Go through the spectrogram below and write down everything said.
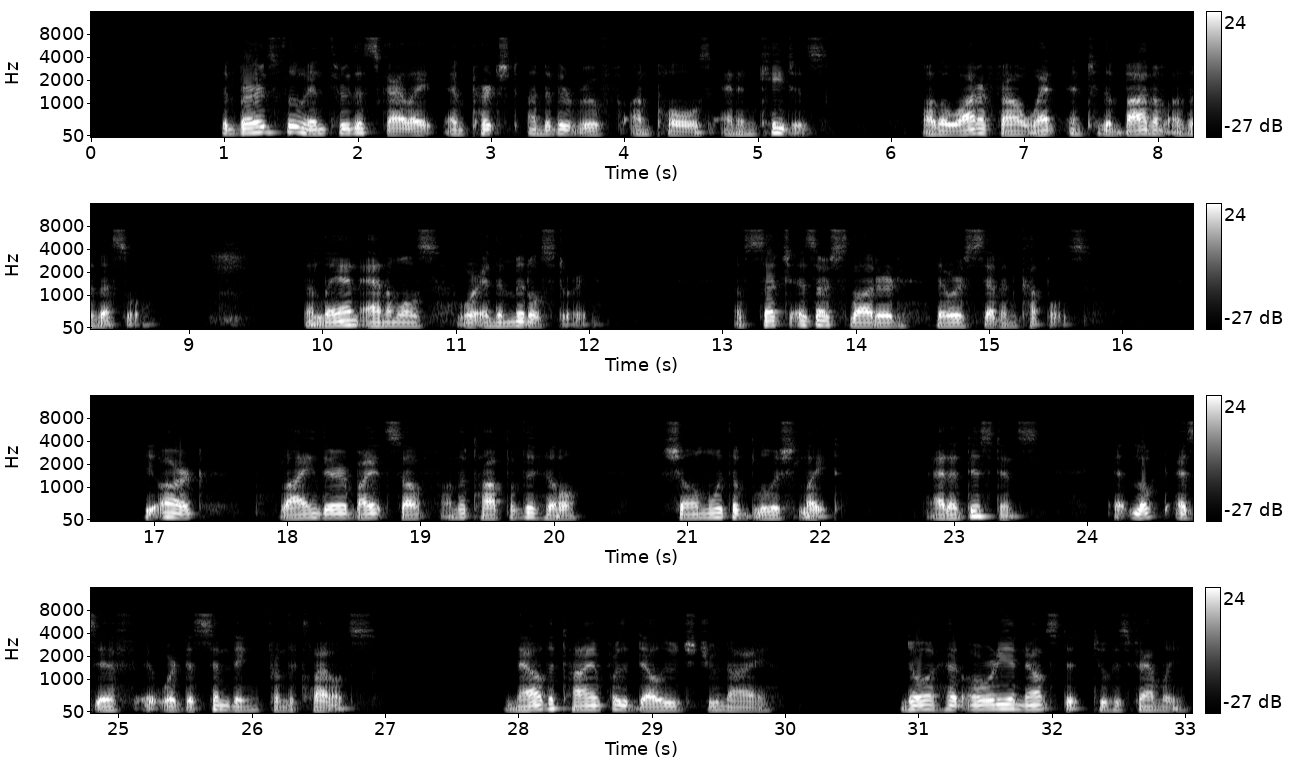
The birds flew in through the skylight and perched under the roof on poles and in cages, while the waterfowl went into the bottom of the vessel. The land animals were in the middle story. Of such as are slaughtered there were seven couples. The ark, lying there by itself on the top of the hill, shone with a bluish light. At a distance It looked as if it were descending from the clouds. Now the time for the deluge drew nigh. Noah had already announced it to his family.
